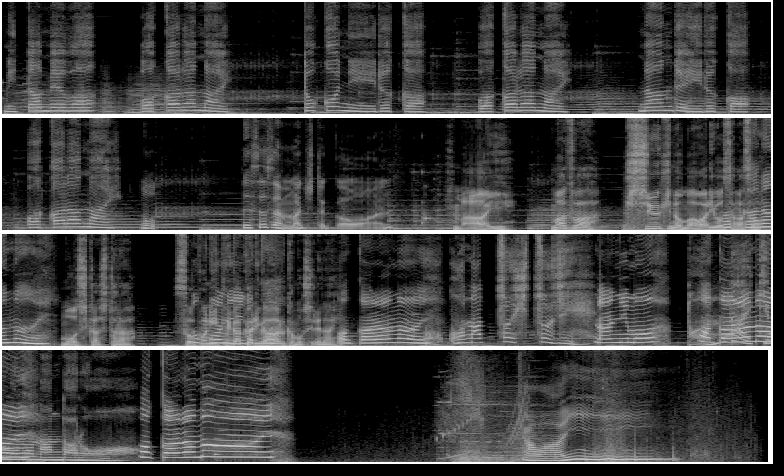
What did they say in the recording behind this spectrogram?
見た目はわからないどこにいるかわからないなんでいるかわからない Well, this isn't much to go on. まあいいまずは奇襲機の周りを探そうわからない。もしかしたらそこに手がかりがあるかもしれないわからない。ココナッツ羊何もわからなない。生き物なんだろうわからない。かわいい。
